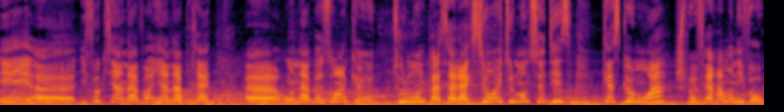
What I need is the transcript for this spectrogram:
et euh, il faut qu'il y ait un avant et un après. Euh, on a besoin que tout le monde passe à l'action et tout le monde se dise qu'est-ce que moi je peux faire à mon niveau?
